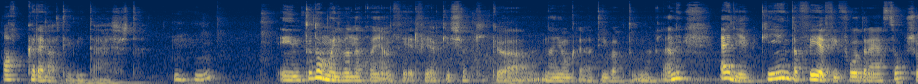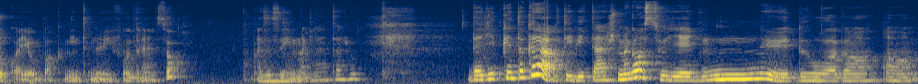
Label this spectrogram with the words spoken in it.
A kreativitást. Uh-huh. Én tudom, hogy vannak olyan férfiak is, akik uh, nagyon kreatívak tudnak lenni. Egyébként a férfi fodrászok sokkal jobbak, mint a női fodrászok. Ez az én meglátásom. De egyébként a kreativitás, meg az, hogy egy nő dolga a,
